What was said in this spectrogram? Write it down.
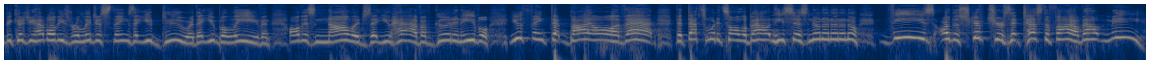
because you have all these religious things that you do or that you believe, and all this knowledge that you have of good and evil, you think that by all of that, that that's what it's all about. And he says, no, no, no, no, no. These are the scriptures that testify about me.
